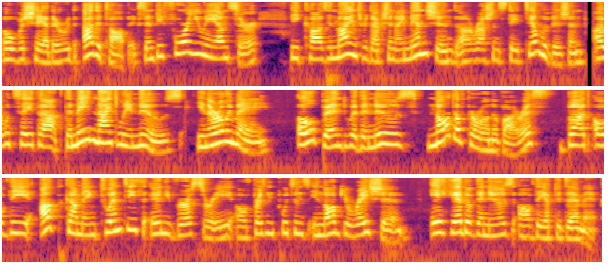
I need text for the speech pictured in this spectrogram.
overshadowed other topics? And before you answer, because in my introduction I mentioned uh, Russian state television. I would say that the main nightly news in early May opened with the news not of coronavirus, but of the upcoming 20th anniversary of President Putin's inauguration ahead of the news of the epidemic,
